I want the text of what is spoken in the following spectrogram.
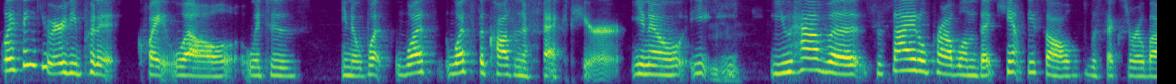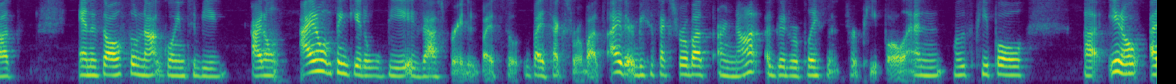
Well, I think you already put it quite well, which is, you know, what what's what's the cause and effect here? You know, mm -hmm. you have a societal problem that can't be solved with sex robots and it's also not going to be I don't I don't think it will be exasperated by by sex robots either because sex robots are not a good replacement for people and most people uh, you know I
